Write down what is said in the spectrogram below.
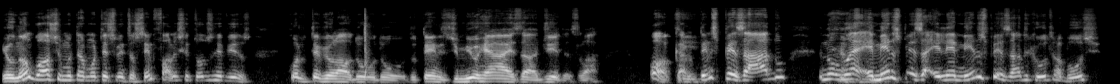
Eu não gosto de muito amortecimento, eu sempre falo isso em todos os reviews. Quando teve lá do, do, do tênis de mil reais da Adidas lá. Ó, cara, Sim. o tênis pesado, não, não é, é, menos pesado, ele é menos pesado que o Ultra Boost,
